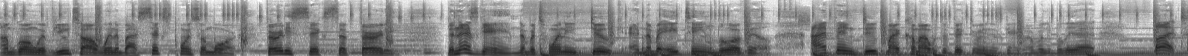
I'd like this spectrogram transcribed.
I'm going with Utah winning by six points or more, 36 to 30. The next game, number 20, Duke, at number 18, Louisville. I think Duke might come out with the victory in this game. I really believe that. But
